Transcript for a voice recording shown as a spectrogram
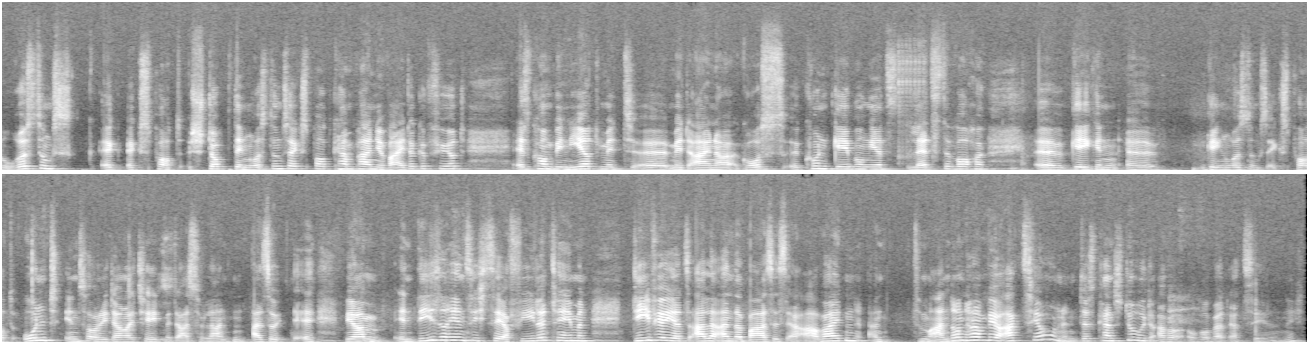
Rüstungsexport, Stopp den Rüstungsexport-Kampagne weitergeführt. Es kombiniert mit, äh, mit einer Großkundgebung jetzt letzte Woche äh, gegen, äh, gegen Rüstungsexport und in Solidarität mit Asylanten. Also äh, wir haben in dieser Hinsicht sehr viele Themen, die wir jetzt alle an der Basis erarbeiten. Und zum anderen haben wir Aktionen. Das kannst du aber, Robert, erzählen, nicht?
